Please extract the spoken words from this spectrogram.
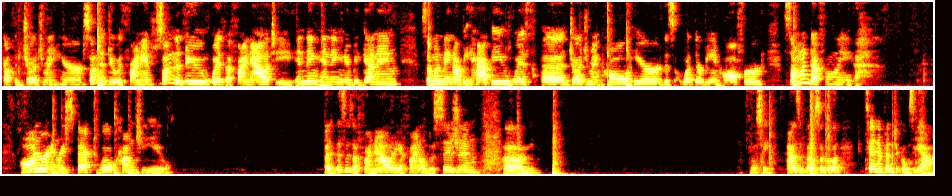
got the judgment here. Something to do with financial, something to do with a finality, ending, ending, new beginning. Someone may not be happy with a judgment call here. This what they're being offered. Someone definitely honor and respect will come to you. But this is a finality, a final decision. Um, We'll see. As above, so below. Ten of Pentacles, yeah.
